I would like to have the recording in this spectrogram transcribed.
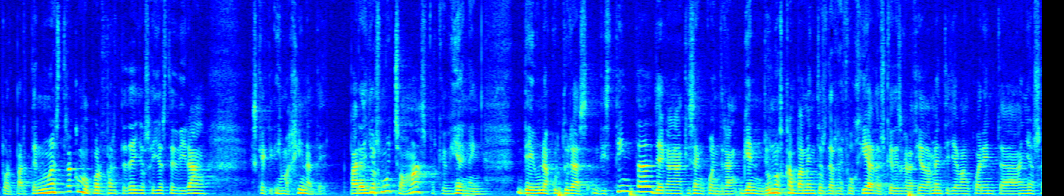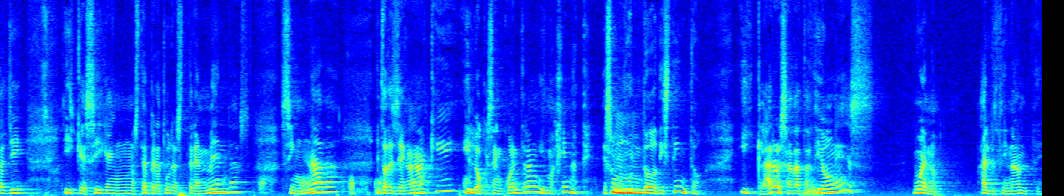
por parte nuestra como por parte de ellos. Ellos te dirán, es que imagínate, para ellos mucho más, porque vienen de una cultura distinta, llegan aquí, se encuentran, vienen de unos campamentos de refugiados que desgraciadamente llevan 40 años allí y que siguen unas temperaturas tremendas, sin nada. Entonces llegan aquí y lo que se encuentran, imagínate, es un mundo distinto. Y claro, esa adaptación es, bueno, alucinante.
